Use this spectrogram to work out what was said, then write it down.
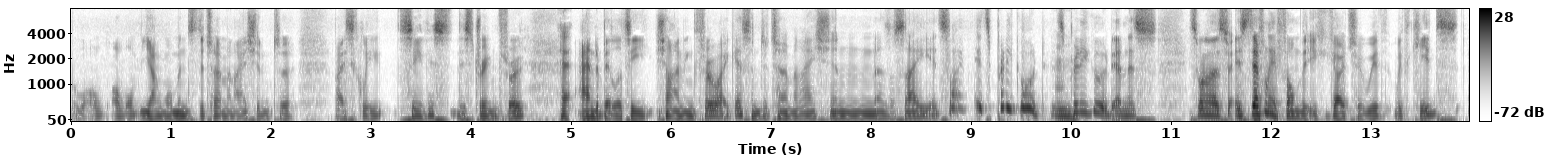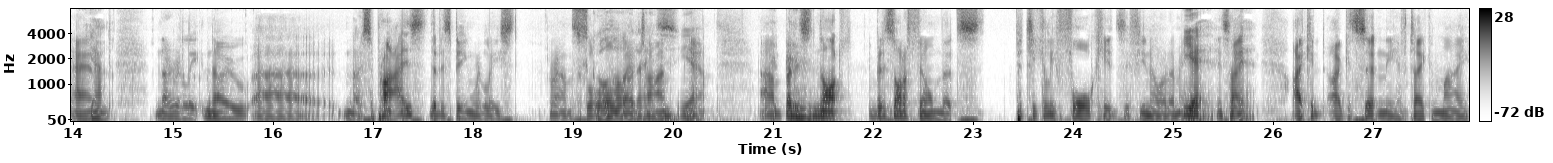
well, a young woman's determination to basically see this this dream through, Uh, and ability shining through, I guess, and determination. As I say, it's like it's pretty good. Mm. It's pretty good, and it's it's one of those. It's definitely a film that you could go to with with kids, and Yeah. no really no uh, no surprise that it's being released around school, School holiday holidays, time. yeah. Um, but it's not. But it's not a film that's particularly for kids, if you know what I mean. Yeah, it's like yeah. I could I could certainly have taken my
